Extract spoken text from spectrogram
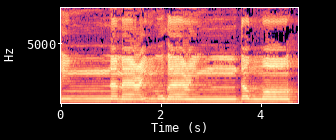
إنما علمها عند الله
